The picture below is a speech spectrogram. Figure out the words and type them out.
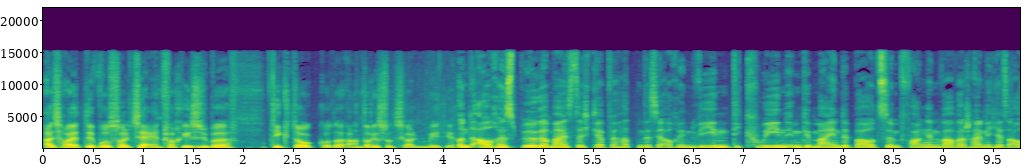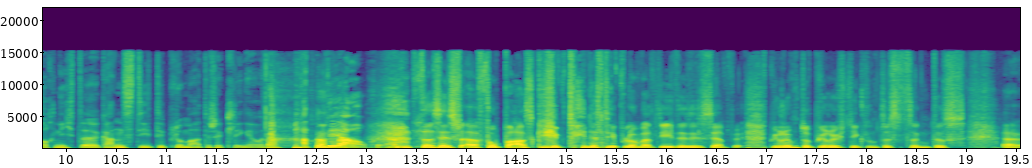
als heute, wo es halt sehr einfach ist über TikTok oder andere sozialen Medien. Und auch als Bürgermeister, ich glaube, wir hatten das ja auch in Wien, die Queen im Gemeindebau zu empfangen, war wahrscheinlich jetzt auch nicht äh, ganz die diplomatische Klinge, oder? Hatten wir ja auch. Ja. Dass es äh, Fauxpas gibt in der Diplomatie, das ist sehr berühmt und berüchtigt und das, das äh,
